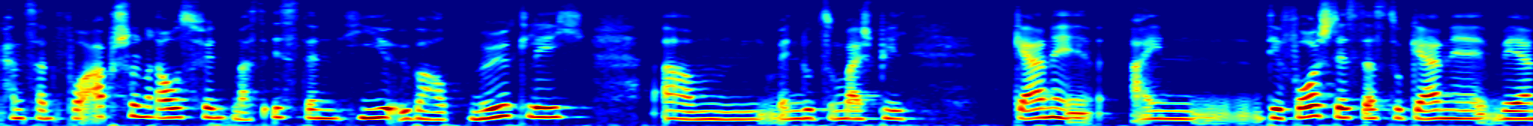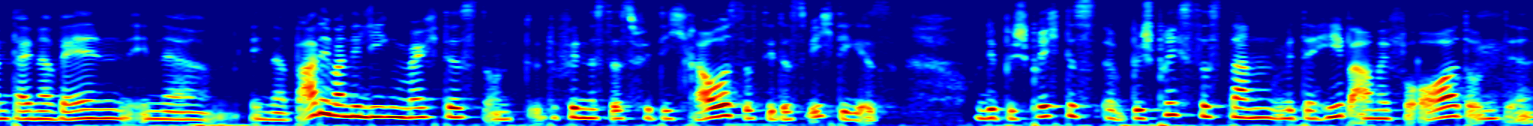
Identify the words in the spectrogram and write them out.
kannst dann vorab schon rausfinden, was ist denn hier überhaupt möglich. Ähm, wenn du zum Beispiel gerne ein, dir vorstellst, dass du gerne während deiner Wellen in der, in der Badewanne liegen möchtest und du findest das für dich raus, dass dir das wichtig ist und du besprichst das, äh, besprichst das dann mit der Hebamme vor Ort und äh,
